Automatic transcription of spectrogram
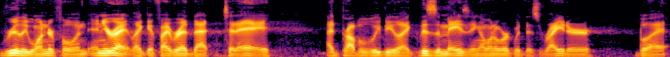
really wonderful. And, and you're right. Like if I read that today, I'd probably be like, "This is amazing. I want to work with this writer," but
